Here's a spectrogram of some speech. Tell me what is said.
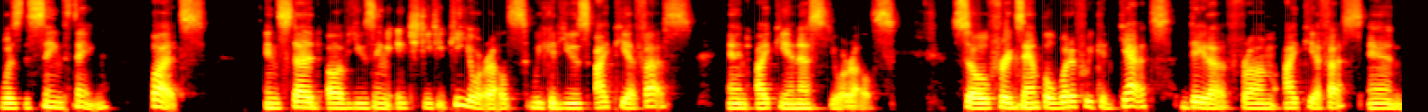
was the same thing, but instead of using HTTP URLs, we could use IPFS and IPNS URLs. So for example, what if we could get data from IPFS and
